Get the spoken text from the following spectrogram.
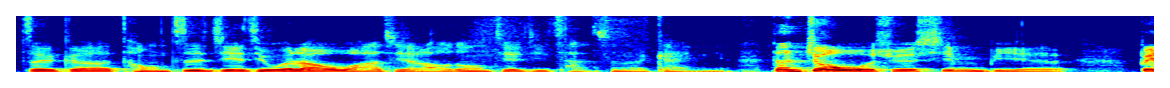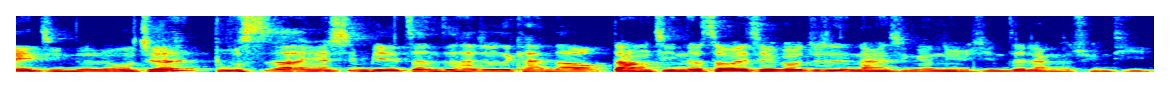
这个统治阶级为了瓦解劳动阶级产生的概念，但就我学性别。背景的人，我觉得不是啊，因为性别政治，它就是看到当今的社会结构，就是男性跟女性这两个群体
